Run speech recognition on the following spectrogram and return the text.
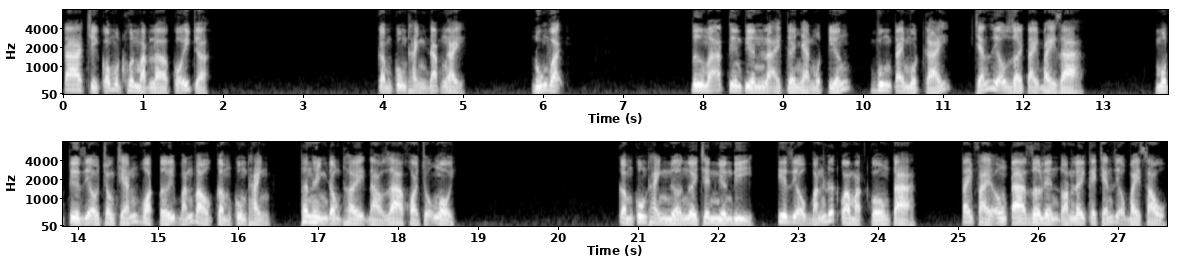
Ta chỉ có một khuôn mặt là có ích à? Cẩm cung thành đáp ngay. Đúng vậy. Tư mã tiên tiền lại cười nhạt một tiếng, vung tay một cái, chén rượu rời tay bay ra. Một tia rượu trong chén vọt tới bắn vào cẩm cung thành, thân hình đồng thời đảo ra khỏi chỗ ngồi. Cẩm cung thành nửa người trên nghiêng đi, tia rượu bắn lướt qua mặt của ông ta. Tay phải ông ta giơ lên đón lấy cái chén rượu bay sau.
